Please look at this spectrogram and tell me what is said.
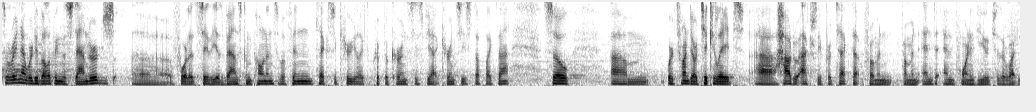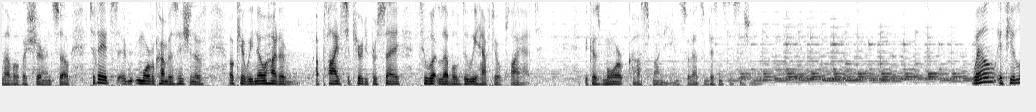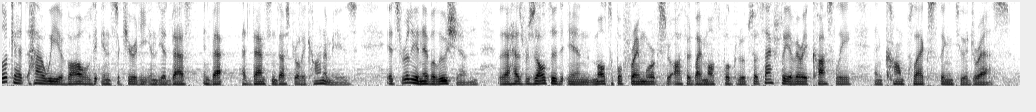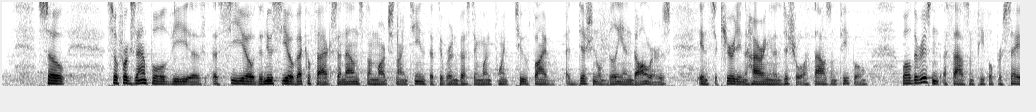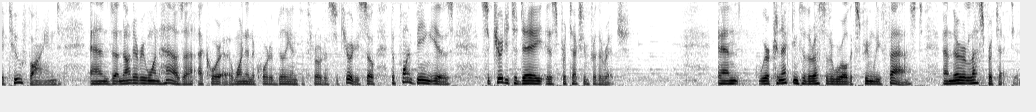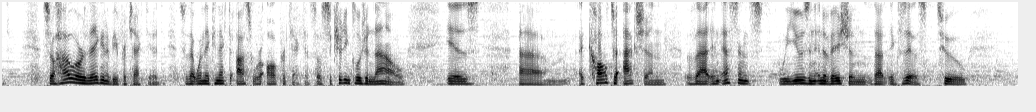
So right now we're developing the standards uh, for, let's say, the advanced components of a fintech security, like the cryptocurrencies, fiat currencies, stuff like that. So um, we're trying to articulate uh, how to actually protect that from an, from an end-to-end -end point of view to the right level of assurance. So today it's uh, more of a conversation of, okay, we know how to apply security per se, to what level do we have to apply it? Because more costs money, and so that's a business decision. Well, if you look at how we evolved in security in the advanced, advanced industrial economies, it's really an evolution that has resulted in multiple frameworks authored by multiple groups, so it's actually a very costly and complex thing to address. So, so for example, the uh, CEO, the new CEO of Equifax announced on March 19th that they were investing 1.25 additional billion dollars in security and hiring an additional 1,000 people. Well, there isn't a thousand people per se to find, and uh, not everyone has a, a, quarter, a, one and a quarter billion to throw to security. So the point being is, security today is protection for the rich. And we're connecting to the rest of the world extremely fast, and they're less protected. So how are they going to be protected so that when they connect to us, we're all protected? So security inclusion now is um, a call to action that in essence we use an innovation that exists to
